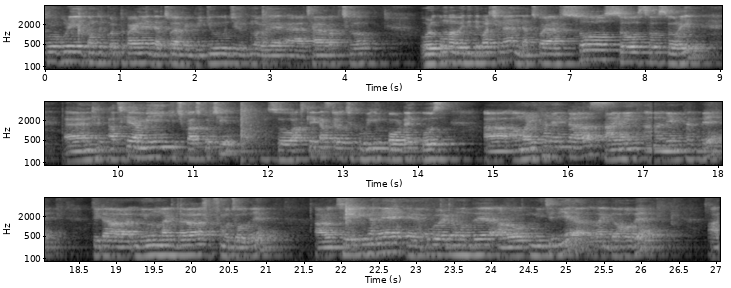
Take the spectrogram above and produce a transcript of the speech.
পুরোপুরি কমপ্লিট করতে পারি না দ্যাটস ওয়াই আমি ভিডিও যেরকমভাবে আহ, ছাড়ার কথা ছিল ওরকমভাবে দিতে পারছি না that's why I am so so so sorry and আজকে আমি কিছু কাজ করছি। সো আজকে কাজটা হচ্ছে খুবই ইম্পর্টেন্ট কোর্স আমার এখানে একটা সাইনিং নেম থাকবে, যেটা নিয়ন লাইট দ্বারা সবসময় চলবে। আর হচ্ছে এখানে পুরো এটার মধ্যে আরও নিচে দিয়ে লাইট দেওয়া হবে। আর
